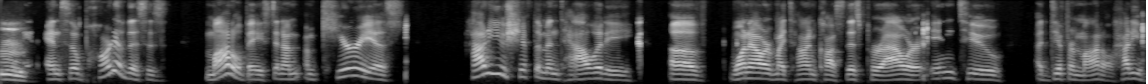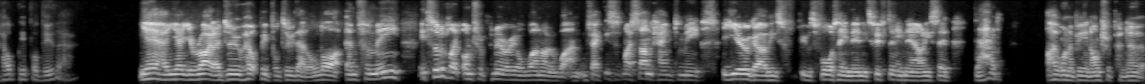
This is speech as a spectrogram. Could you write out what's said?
Mm. And, and so part of this is model based. And I'm, I'm curious, how do you shift the mentality of one hour of my time costs this per hour into a different model. How do you help people do that? Yeah, yeah, you're right. I do help people do that a lot. And for me, it's sort of like entrepreneurial 101. In fact, this is my son came to me a year ago. He's he was 14 then, he's 15 now, and he said, Dad, I want to be an entrepreneur.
